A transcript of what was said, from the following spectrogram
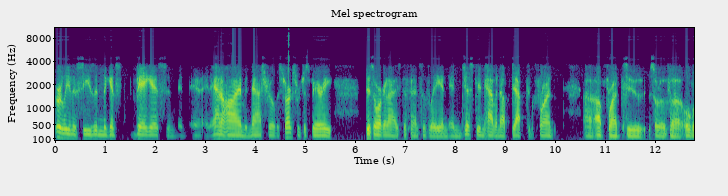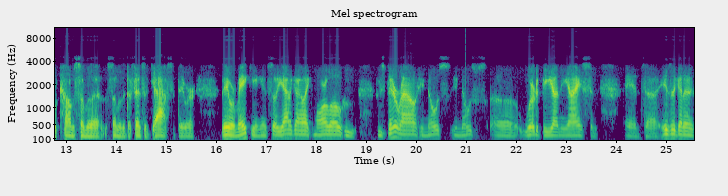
early in the season against Vegas and, and, and Anaheim and Nashville. The Sharks were just very disorganized defensively and, and just didn't have enough depth in front uh, up front to sort of uh, overcome some of the some of the defensive gaps that they were they were making. And so you had a guy like Marleau who who's been around, who knows who knows uh, where to be on the ice, and and uh, is it going to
